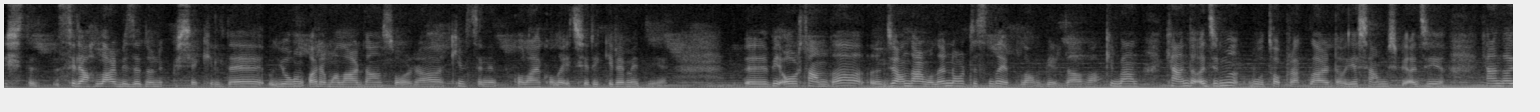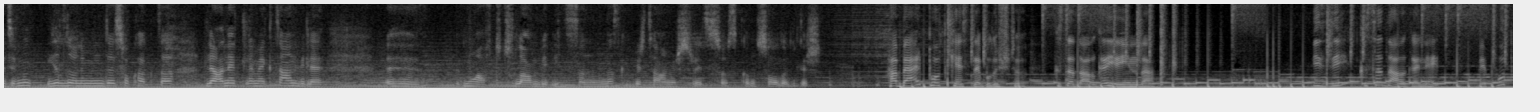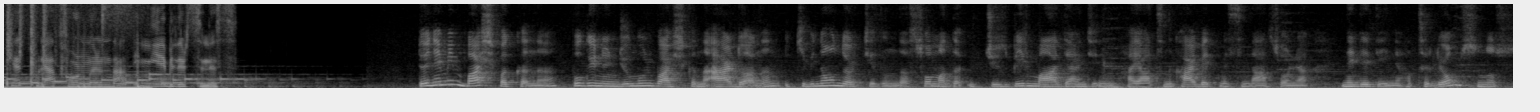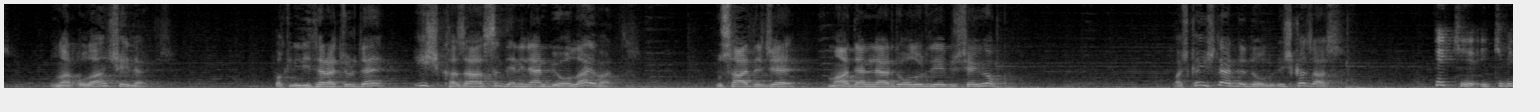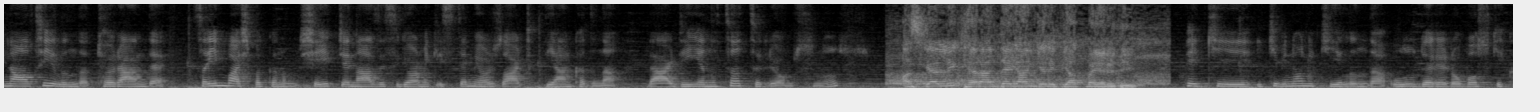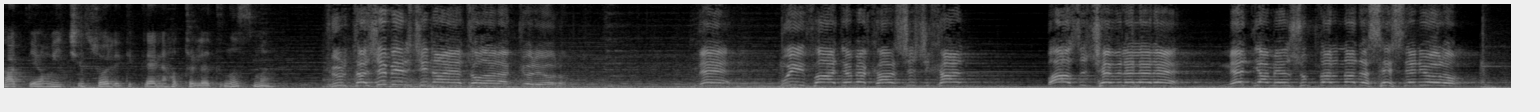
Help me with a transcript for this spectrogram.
işte silahlar bize dönük bir şekilde yoğun aramalardan sonra kimsenin kolay kolay içeri giremediği e, bir ortamda e, jandarmaların ortasında yapılan bir dava. Ki ben kendi acımı bu topraklarda yaşanmış bir acıyı, kendi acımı yıl dönümünde sokakta lanetlemekten bile e, muaf tutulan bir insanın nasıl bir tamir süreci söz konusu olabilir? Haber podcastle buluştu. Kısa Dalga yayında. Bizi Kısa Dalga Net ve podcast platformlarından dinleyebilirsiniz. Dönemin Başbakanı, bugünün Cumhurbaşkanı Erdoğan'ın 2014 yılında Soma'da 301 madencinin hayatını kaybetmesinden sonra ne dediğini hatırlıyor musunuz? Bunlar olağan şeylerdir. Bakın literatürde iş kazası denilen bir olay vardır. Bu sadece madenlerde olur diye bir şey yok. Başka işlerde de olur, iş kazası. Peki 2006 yılında törende Sayın Başbakanım şehit cenazesi görmek istemiyoruz artık diyen kadına verdiği yanıtı hatırlıyor musunuz? Askerlik herhalde yan gelip yatma yeri değil. Peki 2012 yılında Uludere Roboski katliamı için söylediklerini hatırladınız mı? Kürtajı bir cinayet olarak görüyorum. Ve bu ifademe karşı çıkan bazı çevrelere, medya mensuplarına da sesleniyorum.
